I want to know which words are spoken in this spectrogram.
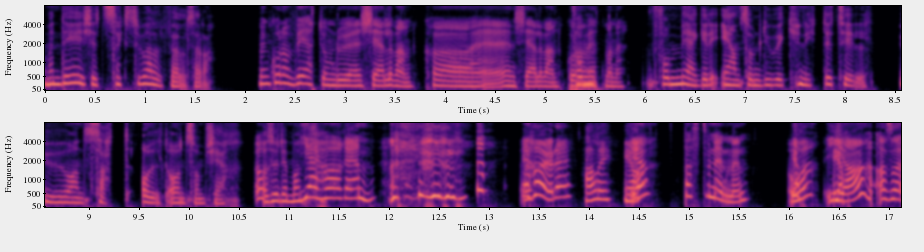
men det er ikke et seksuell følelse, da. Men hvordan vet du om du er en sjelevenn? Hva er en sjelevenn? Hvordan For- vet man det? For meg er det en som du er knyttet til uansett alt annet som skjer. Oh, altså det man... Jeg har en! jeg har jo det. Herlig. Ja. Ja. Bestevenninnen min. Ja, Ja, altså,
